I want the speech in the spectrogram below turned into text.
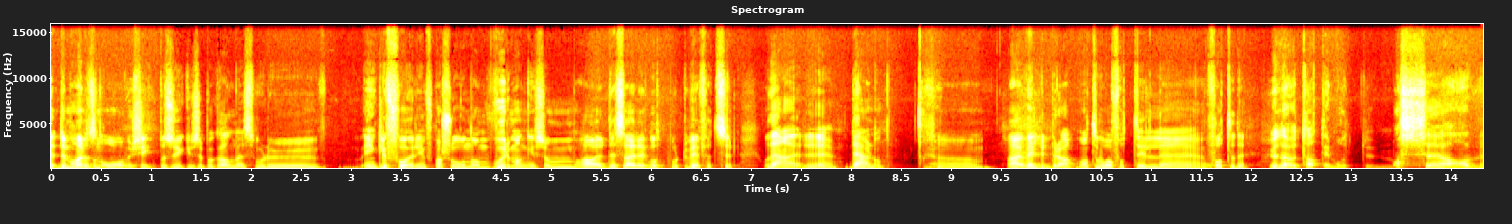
de, de, har en sånn oversikt på sykehuset på Kalnes hvor du egentlig får informasjon om hvor mange som har dessverre gått bort ved fødsel. Og det er, eh, det er noen. Så det er veldig bra at hun har fått til, uh, fått til det. Hun har jo tatt imot masse av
